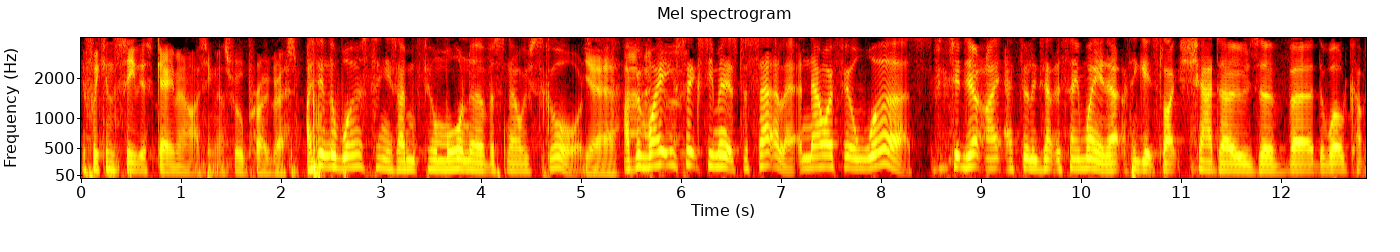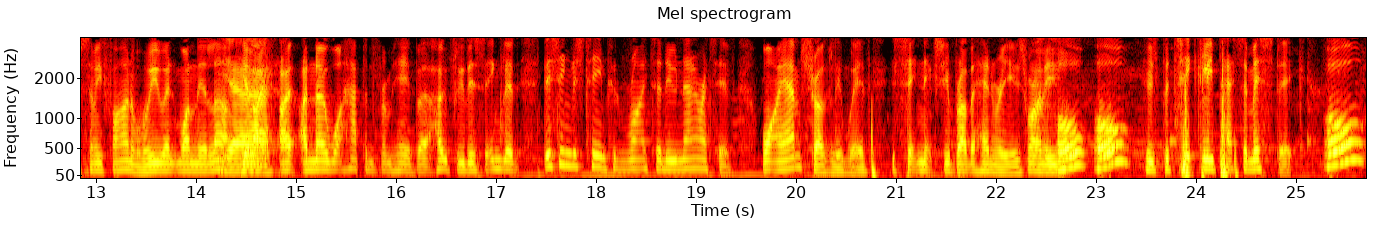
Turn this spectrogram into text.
if we can see this game out, I think that's real progress. I think the worst thing is I feel more nervous now we've scored. Yeah. I've been waiting 60 minutes to settle it, and now I feel worse. Do you know, I, I feel exactly the same way, and I think it's like shadows of uh, the World Cup semi-final when we went one 0 up. Yeah. You're like, I, I know what happened from here, but hopefully this England, this English team could write a new narrative. What I am struggling with is sitting next to your brother Henry, who's one of these, Oh, oh. who's particularly pessimistic. Oh,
